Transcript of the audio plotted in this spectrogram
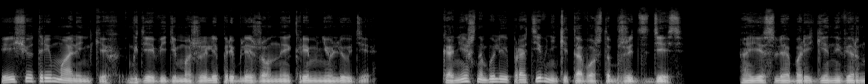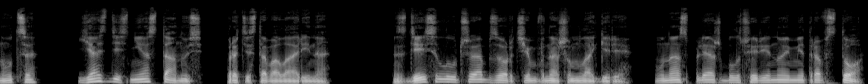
и еще три маленьких, где, видимо, жили приближенные к ремню люди. Конечно, были и противники того, чтобы жить здесь. «А если аборигены вернутся? Я здесь не останусь», — протестовала Арина. «Здесь лучше обзор, чем в нашем лагере. У нас пляж был шириной метров сто,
